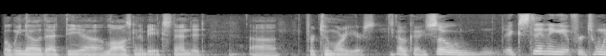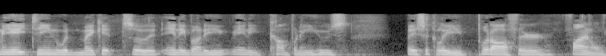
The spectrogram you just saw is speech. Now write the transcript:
but we know that the uh, law is going to be extended uh, for two more years. Okay. So extending it for 2018 would make it so that anybody, any company who's basically put off their final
